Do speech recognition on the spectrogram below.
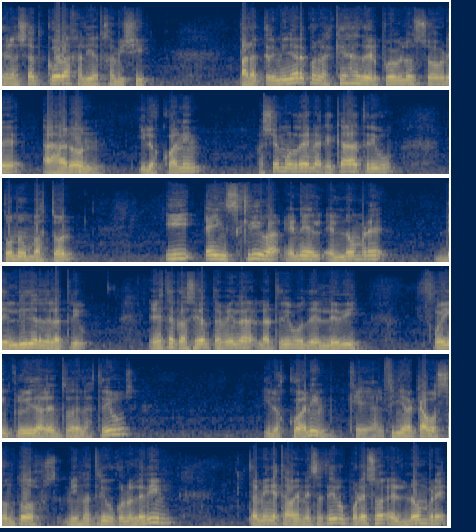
Perashat Korah Haliyat Hamishi. Para terminar con las quejas del pueblo sobre Aarón y los Koanim, Hashem ordena que cada tribu tome un bastón y, e inscriba en él el nombre del líder de la tribu. En esta ocasión también la, tribu de Leví fue incluida dentro de las tribus y los Koanim, que al fin y al cabo son todos misma tribu con los Levim, también estaban en esa tribu, por eso el nombre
